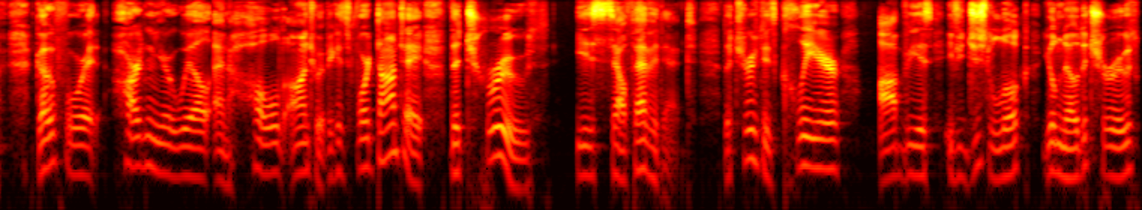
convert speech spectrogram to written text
go for it, harden your will, and hold on to it. Because for Dante, the truth is self evident. The truth is clear, obvious. If you just look, you'll know the truth.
